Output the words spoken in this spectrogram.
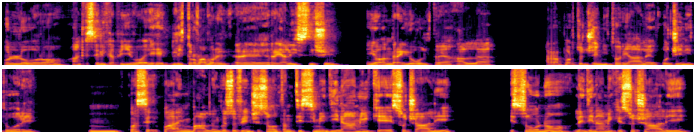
con, loro, anche se li capivo e li trovavo re, re, realistici. Io andrei oltre al, al rapporto genitoriale o genitori, Mm, qua, se, qua, in ballo in questo film ci sono tantissime dinamiche sociali che sono le dinamiche sociali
